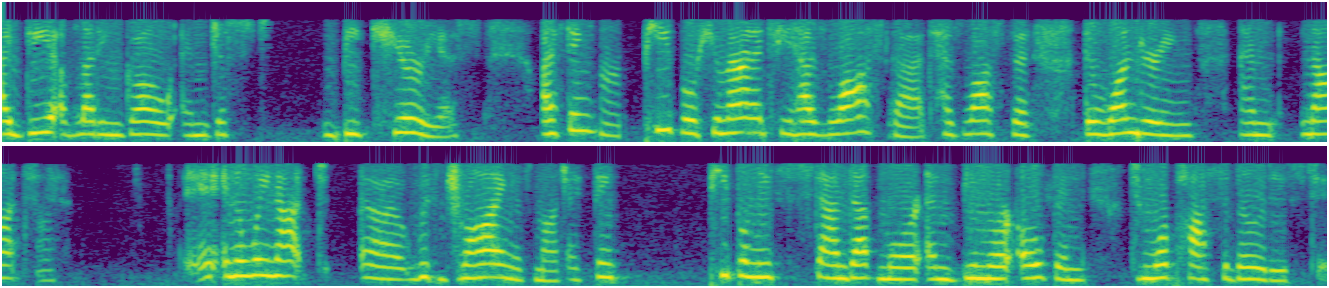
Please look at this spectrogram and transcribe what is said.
idea of letting go and just be curious I think hmm. people, humanity has lost that, has lost the the wondering and not, hmm. in a way, not uh, withdrawing as much. I think people need to stand up more and be more open to more possibilities to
